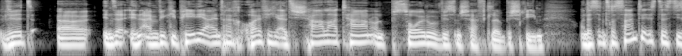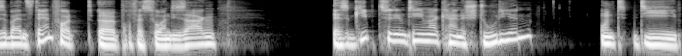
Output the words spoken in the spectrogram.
wird äh, in, in einem Wikipedia-Eintrag häufig als Scharlatan und Pseudowissenschaftler beschrieben. Und das Interessante ist, dass diese beiden Stanford-Professoren, die sagen, es gibt zu dem Thema keine Studien und die,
